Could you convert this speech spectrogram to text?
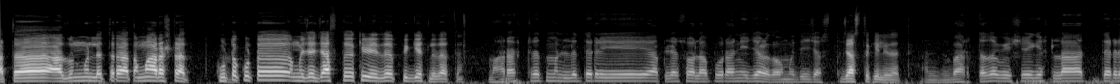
आता अजून म्हणलं तर आता महाराष्ट्रात कुठं कुठं म्हणजे जास्त केळीचं पीक घेतलं जातं? महाराष्ट्रात म्हणलं तरी आपल्या सोलापूर आणि जळगावमध्ये जास्त. जास्त केली जाते. आणि भारताचा विषय घेतला तर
